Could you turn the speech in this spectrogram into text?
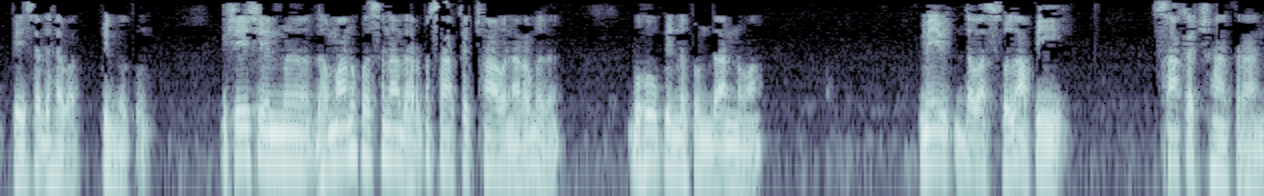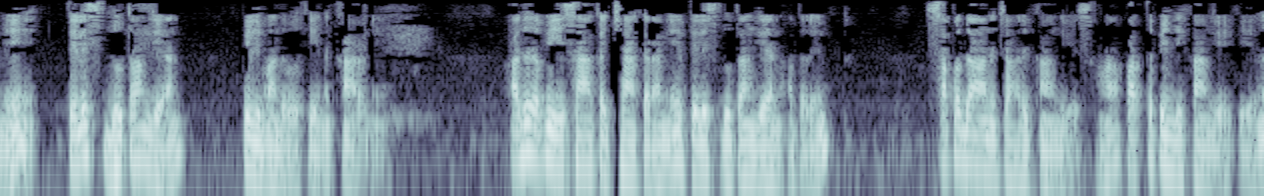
අපේ සදහැවත් පින්වතුන් විශේෂයෙන්ම ධම්මානුපස්සන ධර්ම සාකච්ඡාව නරඹන බොහෝ පින්වතුන් දන්නවා මේ දවස්වල අපි සාකච්ඡා කරන්නේ තෙලස් දුතාංගයන් පිළිබඳව කියන කාරණය. අද අපි සාකච්ඡා කරන්නේ තෙලස් දුතාංගයන් අතරින් සපදාන චාරිකාංගය සහ පත්තපින්ඩිකාංගය කියන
